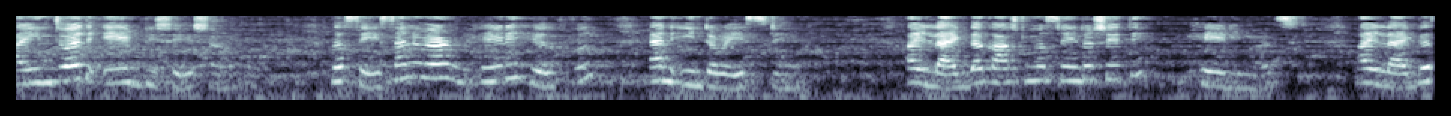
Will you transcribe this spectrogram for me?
I enjoyed every session. The sessions were very helpful and interesting. I like the customer centricity very much. I like the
